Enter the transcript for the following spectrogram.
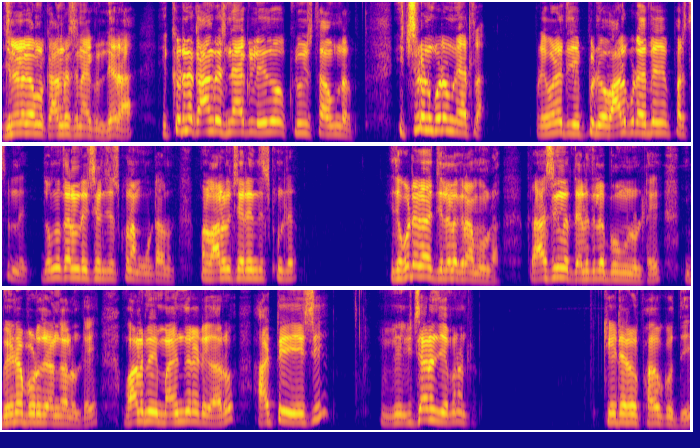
జిల్లాలో ఉన్న కాంగ్రెస్ నాయకులు లేరా? ఇక్కడున్న కాంగ్రెస్ నాయకులు ఏదో క్లూ ఇస్తూ ఉన్నారు. ఇచ్చిన కూడా నేను అట్లా. ఇప్పుడు ఎవరైతే చెప్పిండో వాళ్ళు కూడా అదే పరిస్థితి ఉంది. దొంగతనం డిసిషన్ చేసుకుని అమ్ముకుంటా ఉన్నారు. మన వాళ్ళు చర్యలు తీసుకుంటారు ఇది ఒకటే కాదు జిల్లాల గ్రామంలో. క్రాసింగ్లో దళితుల భూములు ఉంటాయి బీడబొడు జంగాలు ఉంటాయి. వాళ్ళ మీద మహేందర్ రెడ్డి గారు ఆర్టీ చేసి విచారణ చేయమని అంటాడు కేటీఆర్ పగ కొద్దీ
